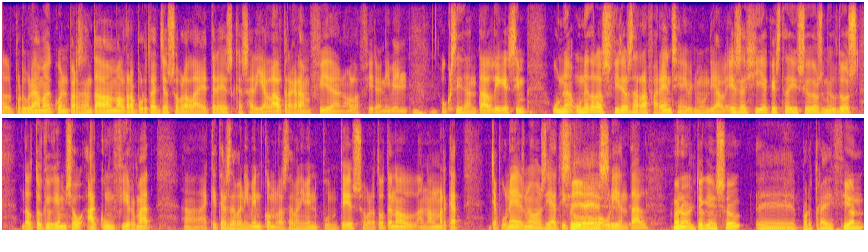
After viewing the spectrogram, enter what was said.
el programa, quan presentàvem el reportatge sobre la E3, que seria l'altra gran fira, no? la fira a nivell occidental, diguéssim, una, una de les fires de referència a nivell mundial. És així, aquesta edició 2002 del Tokyo Game Show ha confirmat uh, aquest esdeveniment com l'esdeveniment punter, sobretot en el, en el mercat japonès, no? asiàtic Sí, o és- oriental. Bueno, el Tokyo Game Show, eh, por tradición,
